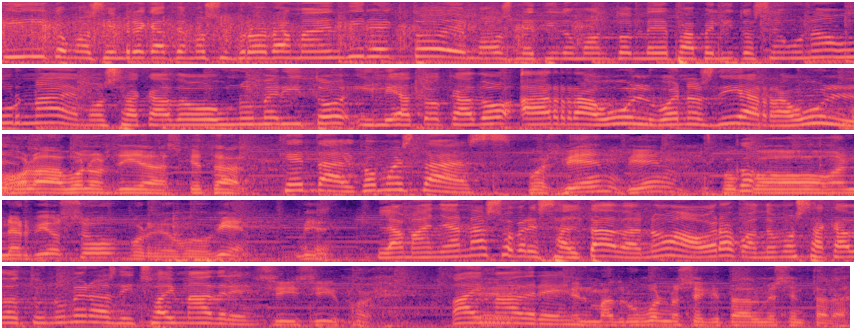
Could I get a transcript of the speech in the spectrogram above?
Y como siempre que hacemos un programa en directo, hemos metido un montón de papelitos en una urna, hemos sacado un numerito y le ha tocado a Raúl. Buenos días, Raúl. Hola, buenos días, ¿qué tal? ¿Qué tal? ¿Cómo estás? Pues bien, bien, un poco nervioso, pero bien, bien. La mañana sobresaltada, ¿no? Ahora cuando hemos sacado tu número has dicho, ay madre. Sí, sí, pues. Ay, madre. El madrugón no sé qué tal me sentará.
